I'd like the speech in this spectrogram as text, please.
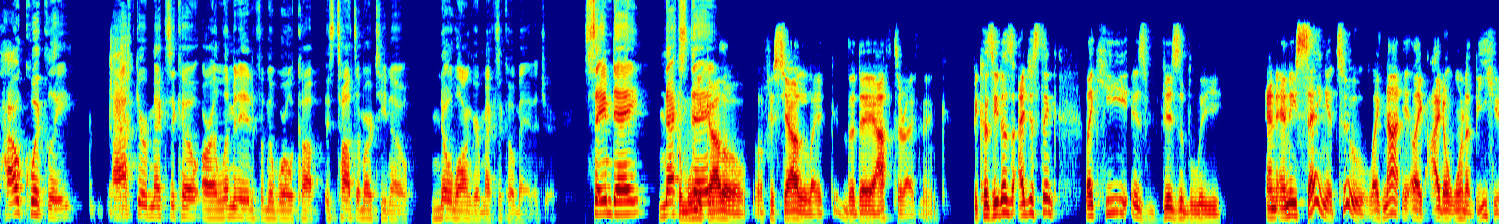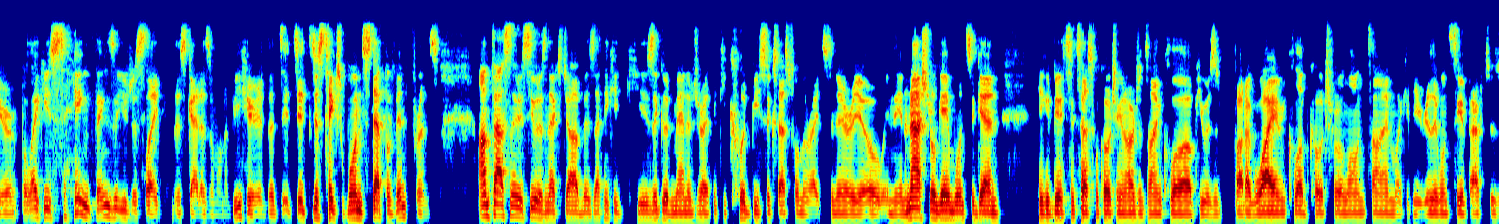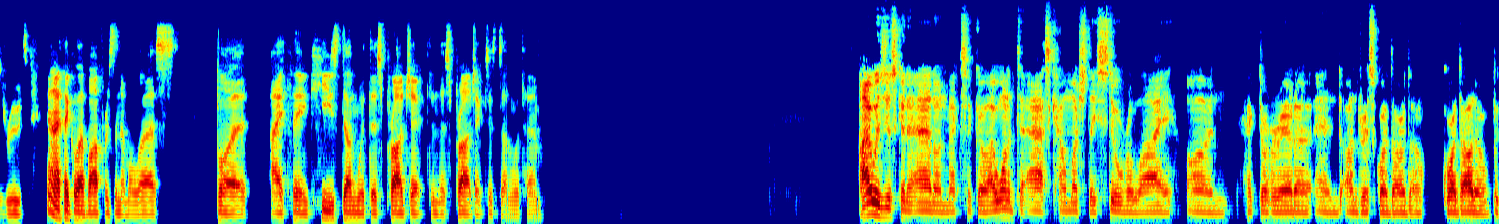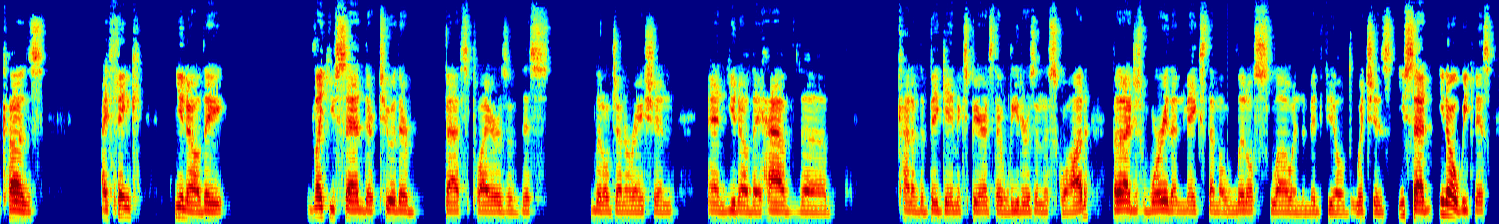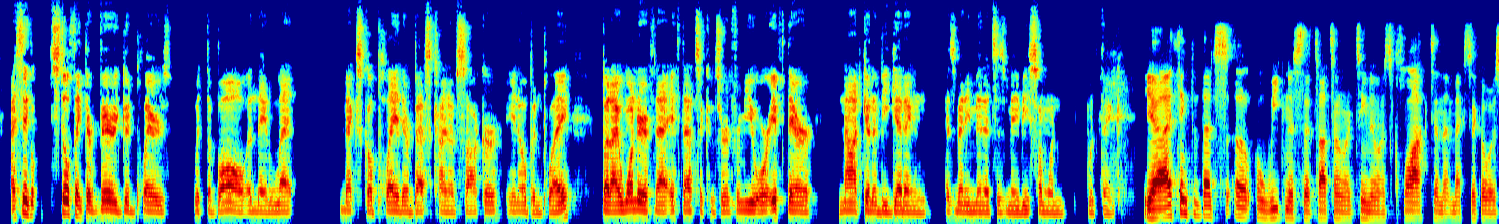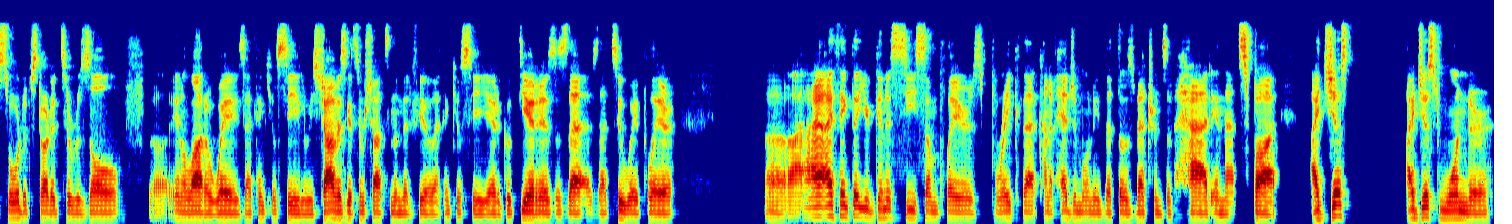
how quickly after Mexico are eliminated from the World Cup is Tata Martino no longer Mexico manager? Same day, next Comunicado day, oficial, like the day after, I think, because he does. I just think like he is visibly, and and he's saying it too. Like not like I don't want to be here, but like he's saying things that you just like this guy doesn't want to be here. That it it just takes one step of inference. I'm fascinated to see what his next job is. I think he, a good manager. I think he could be successful in the right scenario in the international game once again. He could be a successful coaching an Argentine club. He was a Paraguayan club coach for a long time. Like if he really wants to get back to his roots, and I think he'll have offers in MLS. But I think he's done with this project, and this project is done with him. I was just going to add on Mexico. I wanted to ask how much they still rely on Hector Herrera and Andres Guardado, Guardado because I think you know they, like you said, they're two of their best players of this little generation, and you know they have the kind of the big game experience. They're leaders in the squad, but I just worry that makes them a little slow in the midfield, which is you said you know a weakness. I think still think they're very good players with the ball, and they let Mexico play their best kind of soccer in open play. But I wonder if that if that's a concern from you, or if they're not going to be getting as many minutes as maybe someone would think. Yeah, I think that that's a, a, weakness that Tata Martino has clocked and that Mexico has sort of started to resolve uh, in a lot of ways. I think you'll see Luis Chavez get some shots in the midfield. I think you'll see Eric Gutierrez as that as that two way player. Uh, I, I, think that you're going to see some players break that kind of hegemony that those veterans have had in that spot. I just, I just wonder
